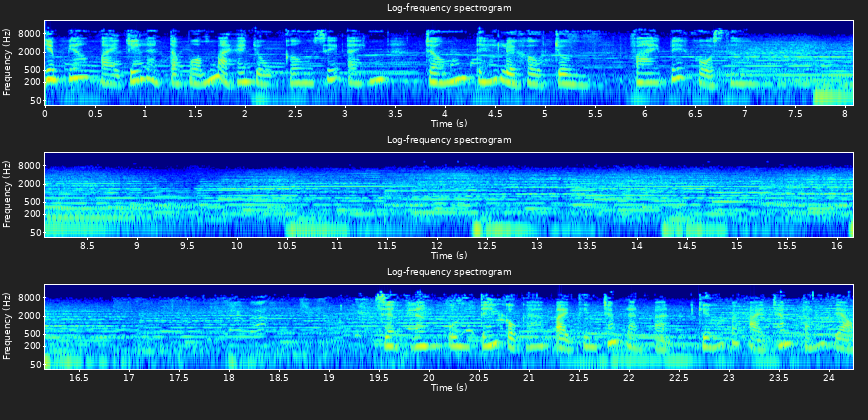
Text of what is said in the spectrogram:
Dâm béo bài chỉ là tập ẩm bài hai dụng công xét ảnh chống tế luyện hầu trùn vai bế khổ sâu Giang lăng ôn tế cầu ca bài thêm chấm lành bạn kiếu và phải chấm tấu dẻo.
